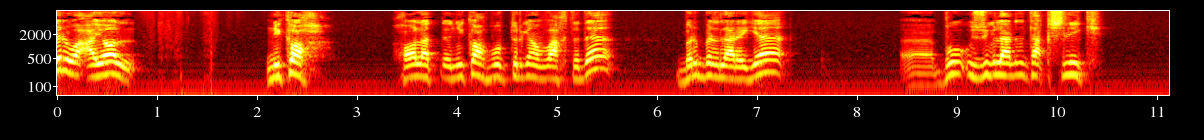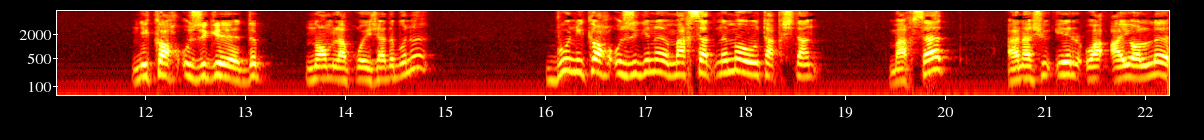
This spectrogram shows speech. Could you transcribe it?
er va ayol nikoh holat nikoh bo'lib turgan vaqtida bir birlariga e, bu uzuklarni taqishlik nikoh uzugi deb nomlab qo'yishadi buni. Bu nikoh uzugini maqsad nima u taqishdan? Maqsad ana shu er va ayolni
